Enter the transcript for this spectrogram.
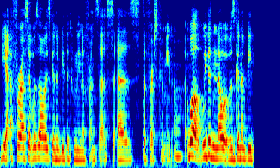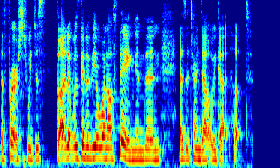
yeah, for us, it was always going to be the Camino Frances as the first Camino. Well, we didn't know it was going to be the first. We just thought it was going to be a one off thing. And then as it turned out, we got hooked.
